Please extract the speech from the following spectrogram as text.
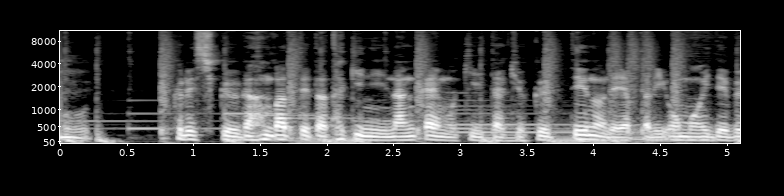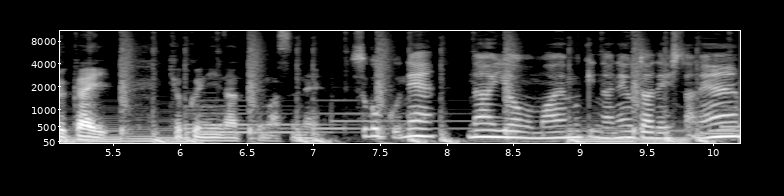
こう苦しく頑張ってた時に何回も聴いた曲っていうのでやっぱり思い出深い曲になってますね。すごくね内容も前向きなね歌でしたね。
